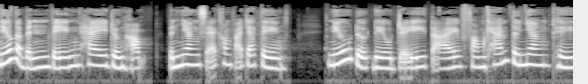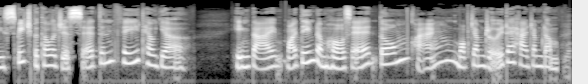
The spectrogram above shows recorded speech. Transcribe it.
Nếu là bệnh viện hay trường học, bệnh nhân sẽ không phải trả tiền. Nếu được điều trị tại phòng khám tư nhân thì speech pathologist sẽ tính phí theo giờ. Hiện tại mỗi tiếng đồng hồ sẽ tốn khoảng một trăm rưỡi tới 200 đồng. Wow.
